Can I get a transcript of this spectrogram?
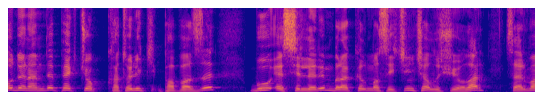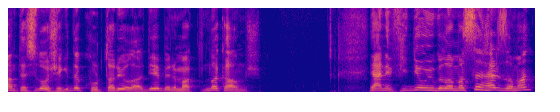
o dönemde pek çok Katolik papazı bu esirlerin bırakılması için çalışıyorlar. Cervantes'i de o şekilde kurtarıyorlar diye benim aklımda kalmış. Yani fidye uygulaması her zaman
